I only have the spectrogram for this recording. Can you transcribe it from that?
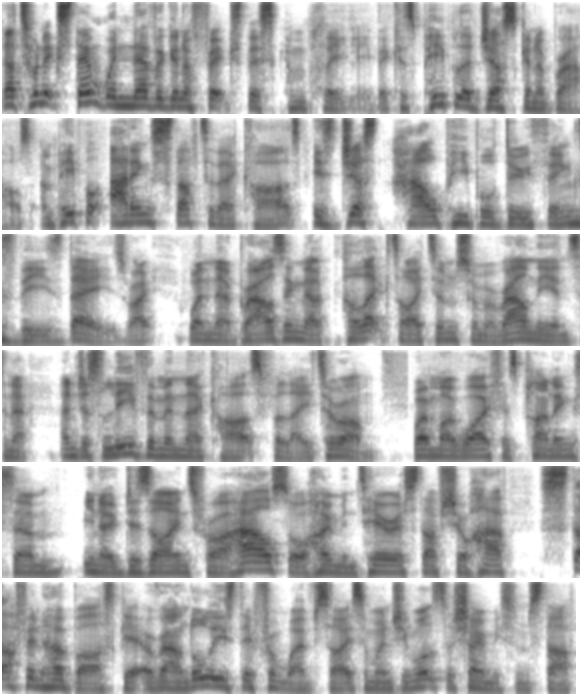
Now, to an extent, we're never going to fix this completely because people are just going to browse, and people adding stuff to their carts is just how people do things these days, right? When they're browsing, they'll collect items from around the internet and just leave them in their carts for later on. When my wife is planning some, you know, designs for our house or home interior stuff, she'll have stuff in her basket around all these different websites. And when she wants to show me some stuff,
